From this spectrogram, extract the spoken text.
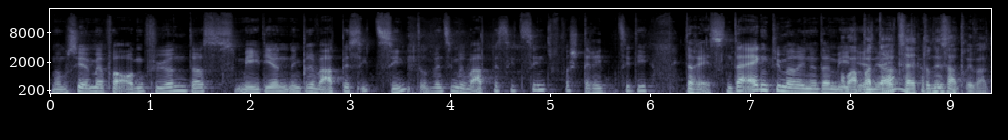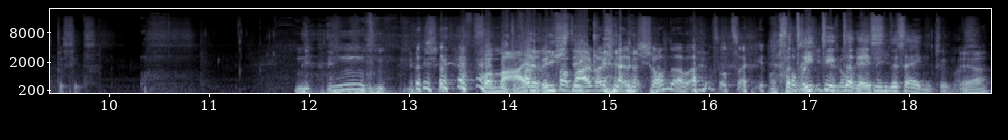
Man muss ja immer vor Augen führen, dass Medien im Privatbesitz sind und wenn sie im Privatbesitz sind, vertreten sie die Interessen der Eigentümerinnen der Medien. Aber Parteizeitung ja? ist auch Privatbesitz. formal richtig. Formal wahrscheinlich schon, aber sozusagen. Und vertritt die Interessen des Eigentümers. Ja.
